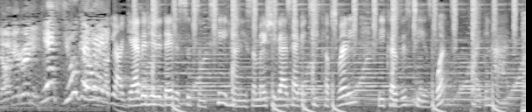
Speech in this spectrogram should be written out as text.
Y'all get ready? Yes, you get ready. We are gathered here today to sip some tea, honey. So make sure you guys have your teacups ready because this tea is what? Piping hot.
